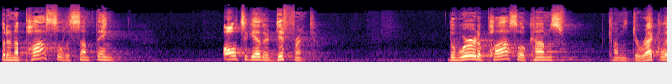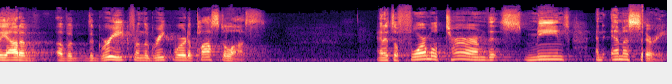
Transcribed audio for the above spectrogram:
But an apostle is something altogether different. The word apostle comes, comes directly out of, of a, the Greek from the Greek word apostolos. And it's a formal term that means an emissary,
